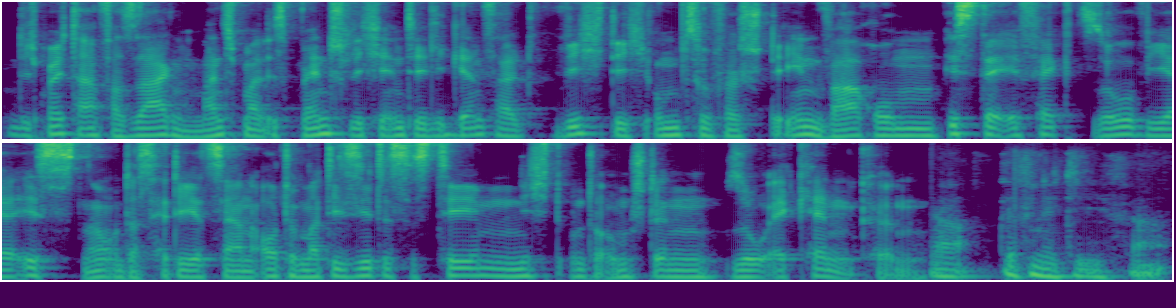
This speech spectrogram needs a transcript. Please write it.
Und ich möchte einfach sagen, manchmal ist menschliche Intelligenz halt wichtig, um zu verstehen, warum ist der Effekt so, wie er ist. Ne? Und das hätte jetzt ja ein automatisiertes System nicht unter Umständen so erkennen können. Ja, definitiv. Ja.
